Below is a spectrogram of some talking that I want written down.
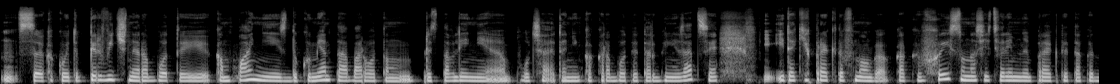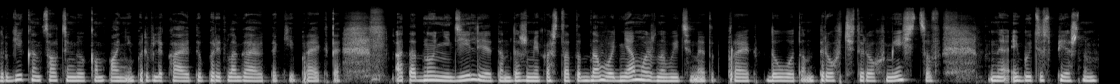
с какой-то первичной работой компании, с документооборотом, представление получают они, как работает организация. И, и таких проектов много. Как и в Хейс у нас есть временные проекты, так и другие консалтинговые компании привлекают и предлагают такие проекты. От одной недели, там даже, мне кажется, от одного дня можно выйти на этот проект до там, трех четырех месяцев э, и быть успешным.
